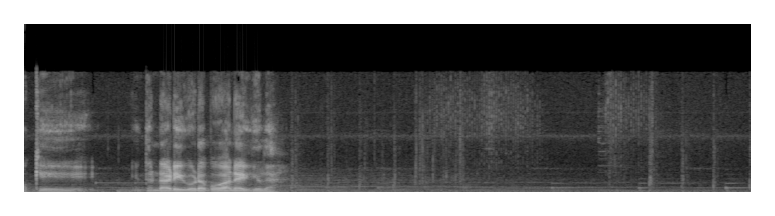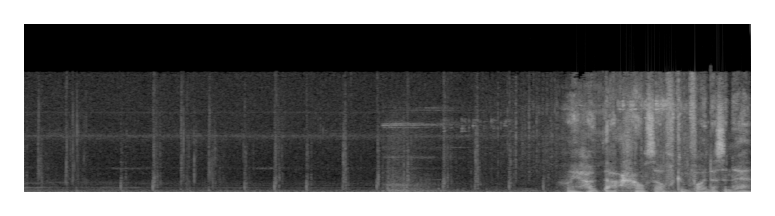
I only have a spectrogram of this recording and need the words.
ഓക്കെ ഇതിൻ്റെ അടി കൂടെ പോകാനായിരിക്കും I hope that house elf can find us in here.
